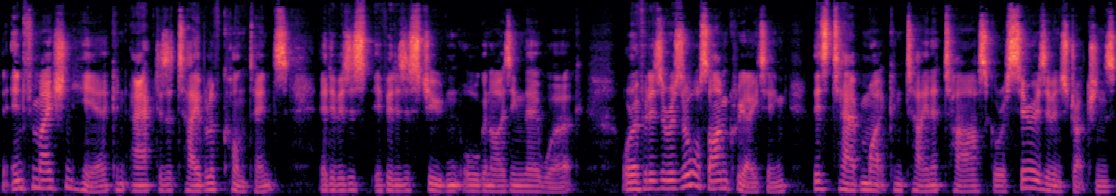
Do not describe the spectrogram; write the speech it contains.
The information here can act as a table of contents if it is a, student organising their work or if it is a resource I'm creating, this tab might contain a task or a series of instructions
